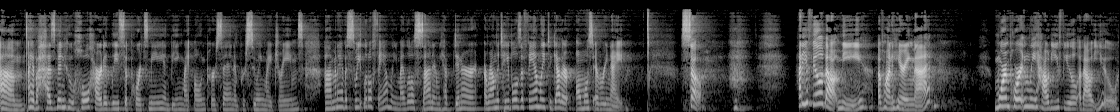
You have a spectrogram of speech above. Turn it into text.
Um, I have a husband who wholeheartedly supports me in being my own person and pursuing my dreams. Um, and I have a sweet little family, my little son, and we have dinner around the table as a family together almost every night. So, how do you feel about me upon hearing that? More importantly, how do you feel about you?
